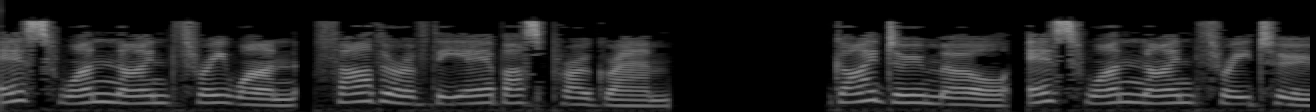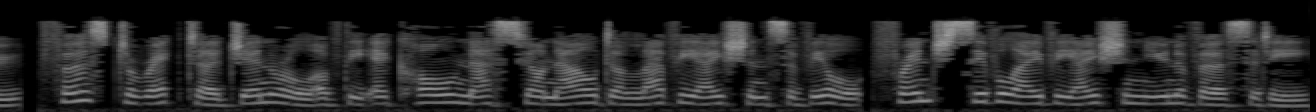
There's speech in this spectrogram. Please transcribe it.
S1931, father of the Airbus program. Guy du Merle, S1932, first Director General of the École nationale de l'aviation civile French Civil Aviation University.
